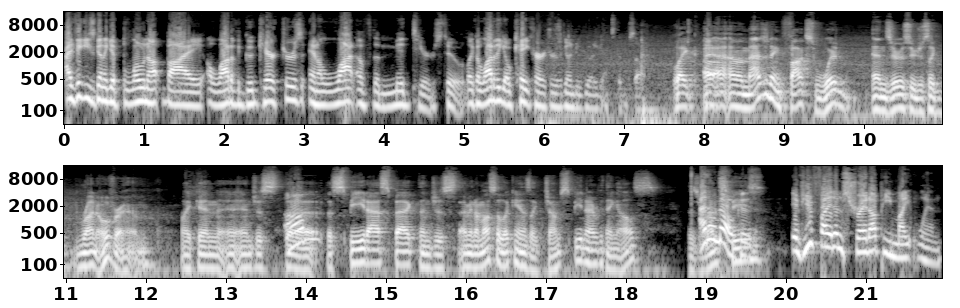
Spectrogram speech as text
I think he's going to get blown up by a lot of the good characters and a lot of the mid tiers too. Like a lot of the okay characters are going to do good against him. So, like, I, I'm imagining Fox would and Zerasu just like run over him, like in and just the, Um, the speed aspect and just. I mean, I'm also looking at his like jump speed and everything else. I don't know because if you fight him straight up, he might win.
